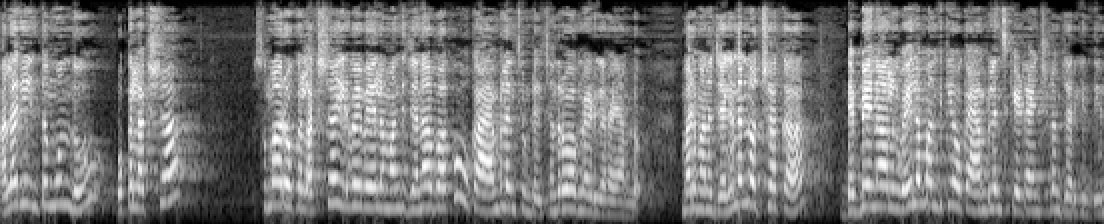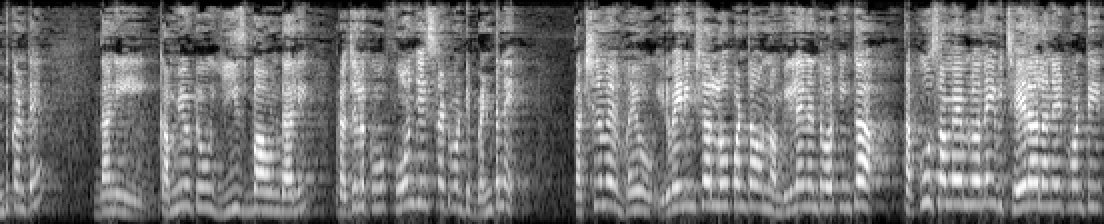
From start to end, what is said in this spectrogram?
అలాగే ఇంతకుముందు ఒక లక్ష సుమారు ఒక లక్ష ఇరవై వేల మంది జనాభాకు ఒక అంబులెన్స్ ఉండేది చంద్రబాబు నాయుడు గారి హయాంలో. మరి మన జగనన్న వచ్చాక డెబ్బై నాలుగు వేల మందికి ఒక అంబులెన్స్ కేటాయించడం జరిగింది. ఎందుకంటే దాని కమ్యూటు ఈజ్ బాగుండాలి. ప్రజలకు ఫోన్ చేసినటువంటి వెంటనే తక్షణమే మేము ఇరవై నిమిషాల లోపంటా ఉన్నాం. వీలైనంత వరకు ఇంకా తక్కువ సమయంలోనే ఇవి చేరాలనేటువంటి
